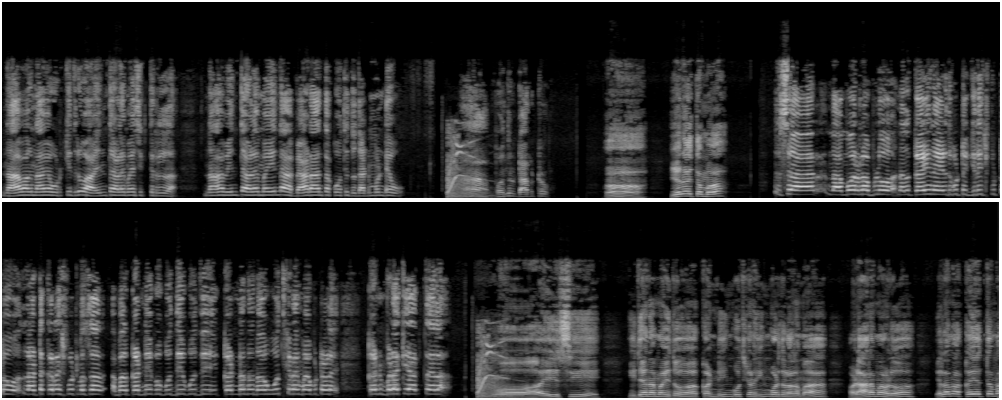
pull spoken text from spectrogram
ನಾವಾಗ ನಾವೇ ಹುಡುಕಿದ್ರು ಇಂಥ ಅಳೆಬಯ ಸಿಕ್ತಿರಲಿಲ್ಲ ನಾವ್ ಇಂಥ ಅಳೆಮೈನ ಬೇಡ ಅಂತ ಕೂತಿದ್ದು ದಡ್ಡ ಮುಂಡೆವು. ಬಂದ್ರು ಡಾಕ್ಟ್ರು ಹಾ ಏನಾಯ್ತಮ್ಮ? ಸರ್ ನಮ್ಮೂರೊಬ್ಳು ನನ್ನ ಕೈನ ಹಿಡಿದ್ಬಿಟ್ಟು ಗಿರಿಚ್ಬಿಟ್ಟು ಲಾಟ ಕರೆಸ್ಬಿಟ್ಲು ಸರ್. ಆಮೇಲೆ ಕಣ್ಣಿಗೂ ಗುದ್ದಿ ಗುದ್ದಿ ಕಣ್ಣನ್ನು ನಾವು ಊದ್ಕಡೆ ಮಾಡ್ಬಿಟ್ಟಾಳೆ ಓ ಐ ಸಿ ಇದೇನಮ್ಮ ಇದು ಕಣ್ಣು ಹಿಂಗ್ ಓದ್ಕೊಂಡು ಹಿಂಗ್ ಹೊಡೆದಳಮ್ಮ ಅವಳು ಆರಾಮ ಅವಳು? ಎಲ್ಲಮ್ಮ ಕೈ ಎತ್ತಮ್ಮ?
